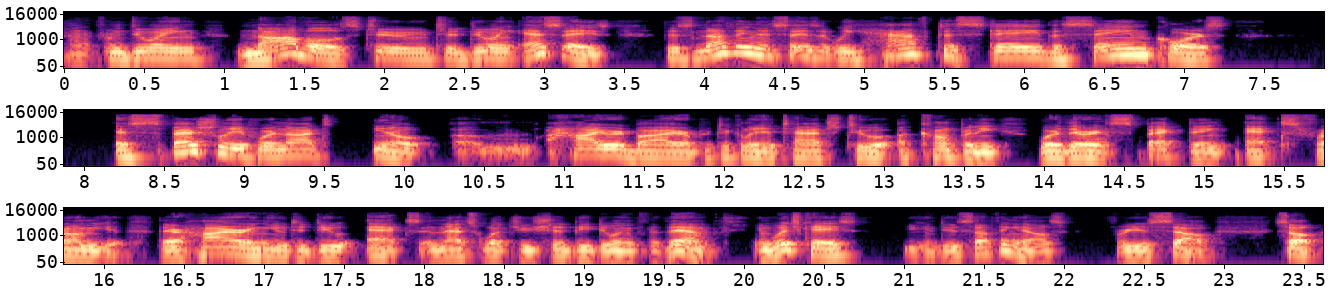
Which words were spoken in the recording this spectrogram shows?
right. from doing novels to to doing essays. There's nothing that says that we have to stay the same course, especially if we're not you know um, hired by or particularly attached to a company where they're expecting x from you. They're hiring you to do x and that's what you should be doing for them in which case you can do something else for yourself. So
